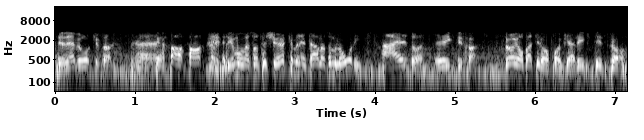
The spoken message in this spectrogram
Det är det vi åker för. Ja, det är många som försöker men inte alla som når dit. Nej, det är så. Det är riktigt skönt. Bra jobbat idag pojkar, riktigt bra.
